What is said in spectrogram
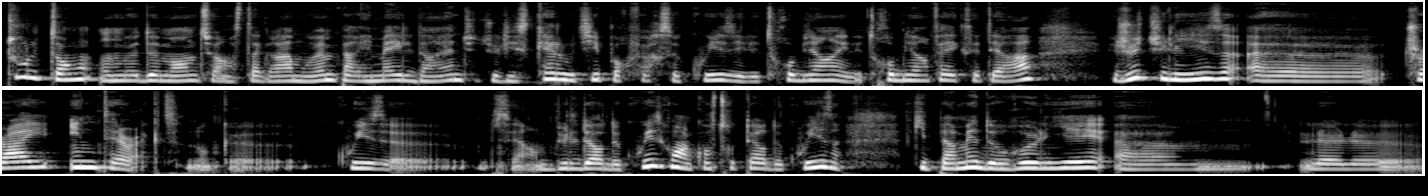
tout le temps, on me demande sur Instagram ou même par email, Dorian, tu utilises quel outil pour faire ce quiz? Il est trop bien, il est trop bien fait, etc. J'utilise euh, Try Interact. Donc euh, quiz, euh, c'est un builder de quiz, quoi, un constructeur de quiz, qui te permet de relier euh, le,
